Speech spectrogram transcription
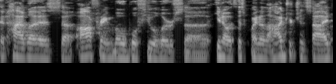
that Hyla is uh, offering mobile fuelers, uh, you know, at this point on the hydrogen side,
